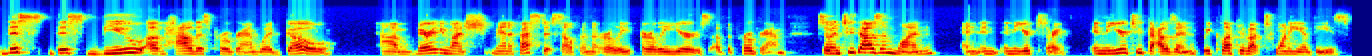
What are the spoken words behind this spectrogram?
this, this view of how this program would go um, very much manifested itself in the early, early years of the program. So in 2001, and in, in the year, sorry, in the year 2000, we collected about 20 of these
